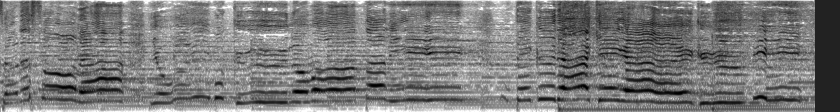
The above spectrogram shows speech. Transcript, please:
されそうな弱い僕のもとに。テクだけがえぐい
